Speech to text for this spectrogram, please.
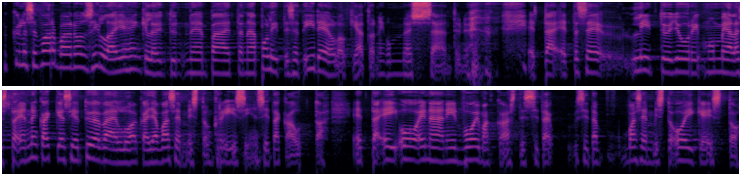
No kyllä se varmaan on sillä lailla henkilöityneempää, että nämä poliittiset ideologiat on niin myös sääntynyt. että, että se liittyy juuri mun mielestä ennen kaikkea siihen työväenluokan ja vasemmiston kriisiin sitä kautta, että ei ole enää niin voimakkaasti sitä, sitä vasemmisto-oikeisto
